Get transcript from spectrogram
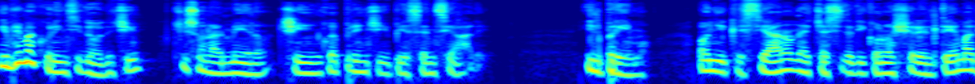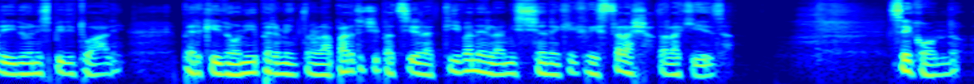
In 1 Corinzi 12 ci sono almeno cinque principi essenziali. Il primo, ogni cristiano necessita di conoscere il tema dei doni spirituali, perché i doni permettono la partecipazione attiva nella missione che Cristo ha lasciato alla Chiesa. Secondo,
